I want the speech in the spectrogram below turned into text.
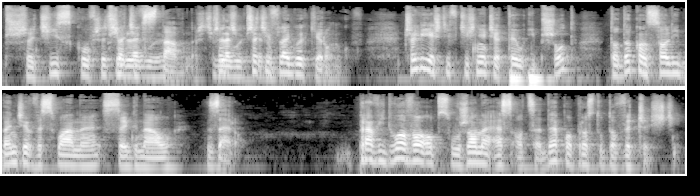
przycisków przeciwstawnych, przeciwległych przeci- przeciwległych kierunków. Czyli jeśli wciśniecie tył i przód, to do konsoli będzie wysłany sygnał 0. Prawidłowo obsłużone SOCD po prostu to wyczyści.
